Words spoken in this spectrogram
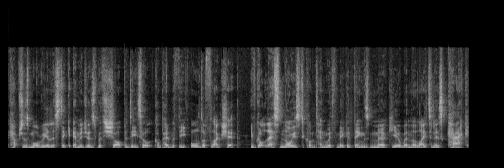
captures more realistic images with sharper detail compared with the older flagship. You've got less noise to contend with, making things murkier when the lighting is CAC,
